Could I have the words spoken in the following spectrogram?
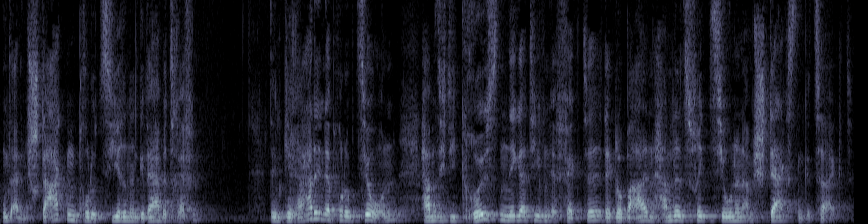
und einem starken produzierenden Gewerbe treffen. Denn gerade in der Produktion haben sich die größten negativen Effekte der globalen Handelsfriktionen am stärksten gezeigt.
